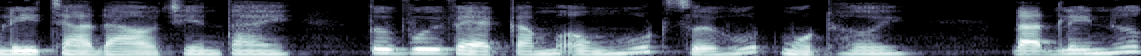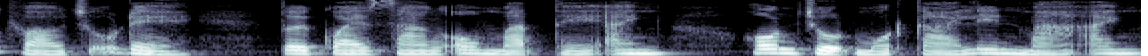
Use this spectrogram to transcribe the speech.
ly trà đào trên tay, tôi vui vẻ cắm ống hút rồi hút một hơi. Đặt ly nước vào chỗ để, tôi quay sang ôm mặt thấy anh, hôn chụt một cái lên má anh.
